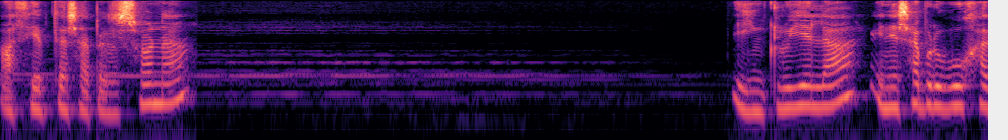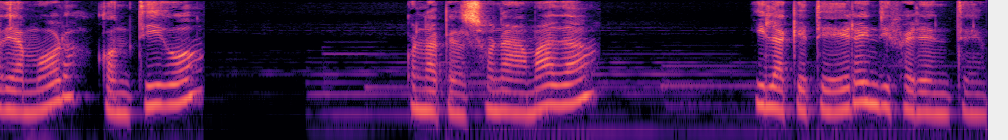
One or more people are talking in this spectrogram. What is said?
Acepta a esa persona e inclúyela en esa burbuja de amor contigo con la persona amada y la que te era indiferente.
